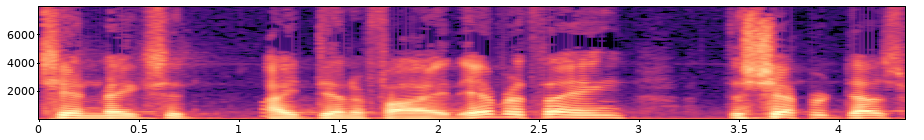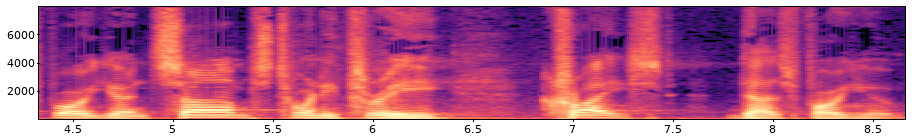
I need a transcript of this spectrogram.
10 makes it identified. Everything the shepherd does for you. In Psalms 23, Christ does for you.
